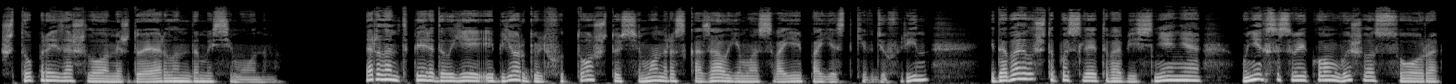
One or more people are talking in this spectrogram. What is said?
что произошло между Эрландом и Симоном. Эрланд передал ей и Бьоргюльфу то, что Симон рассказал ему о своей поездке в Дюфрин, и добавил, что после этого объяснения у них со свояком вышла ссора,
